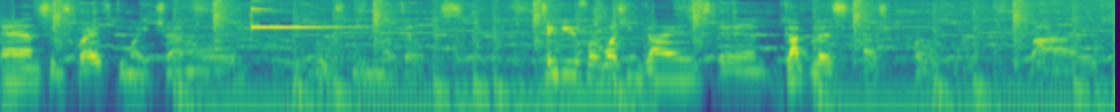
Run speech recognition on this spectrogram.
and subscribe to my channel, Bubski Matetz. Thank you for watching guys and God bless us all. Bye.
